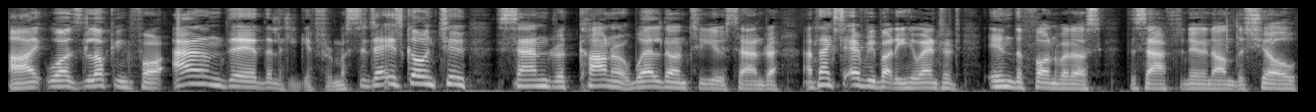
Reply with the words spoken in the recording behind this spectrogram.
I was looking for. And uh, the little gift from us today is going to Sandra Connor. Well done to you, Sandra. And thanks to everybody who entered in the fun with us this afternoon on the show.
